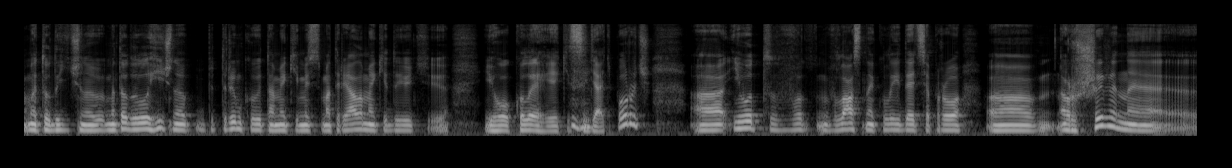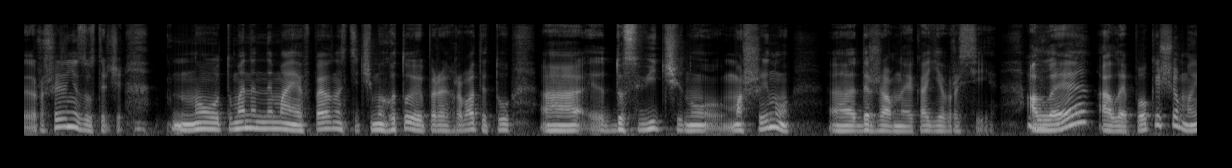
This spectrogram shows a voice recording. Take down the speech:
методичною, методологічною підтримкою, там якимись матеріалами, які дають е, його колеги, які сидять поруч. І от, от, власне, коли йдеться про розширене, розширені зустрічі, ну от у мене немає впевненості, чи ми готові перегравати ту досвідчену машину державну, яка є в Росії. Але але поки що ми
